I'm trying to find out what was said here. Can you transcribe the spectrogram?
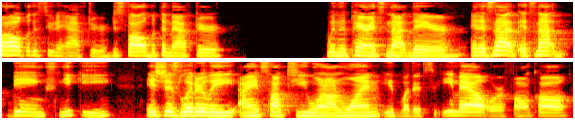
follow up with the student after. Just follow up with them after when the parents not there. And it's not it's not being sneaky. It's just literally i talk to you one-on-one whether it's email or a phone call.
